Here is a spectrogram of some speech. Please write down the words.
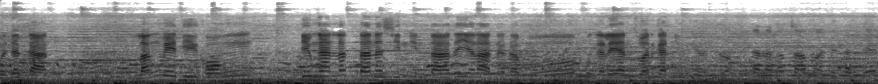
บรรยากาศหลังเวทีของทีมงานรัตนสินอินตาทยราชนะครับผมเพิ่งกระเล่นสวนกันอยู่เดียวแต่ละครับสามหน่อยเป็นกันเล่น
